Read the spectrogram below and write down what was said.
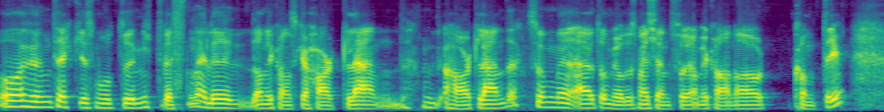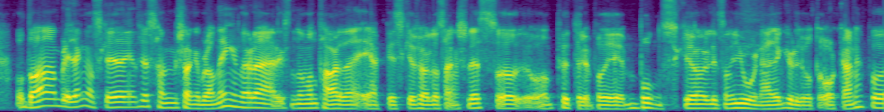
Og hun trekkes mot Midtvesten, eller det amerikanske Heartland, Heartlandet, som er et område som er kjent for americana og country. Og da blir det en ganske interessant sjangerblanding når, det liksom, når man tar det episke fra Los Angeles og, og putter det på de bondske og litt sånn jordnære gulrotåkrene på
